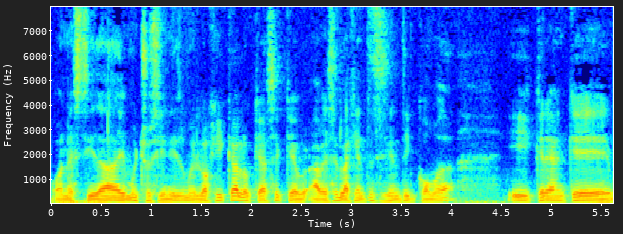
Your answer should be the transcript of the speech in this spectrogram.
honestidad hay mucho cinismo y lógica, lo que hace que a veces la gente se siente incómoda y crean que,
